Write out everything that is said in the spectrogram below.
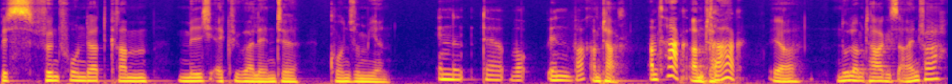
bis 500 Gramm Milchäquivalente konsumieren. In der Wo in Wach? Am Tag. Am Tag. Am, am Tag. Tag. Ja, 0 am Tag ist einfach.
